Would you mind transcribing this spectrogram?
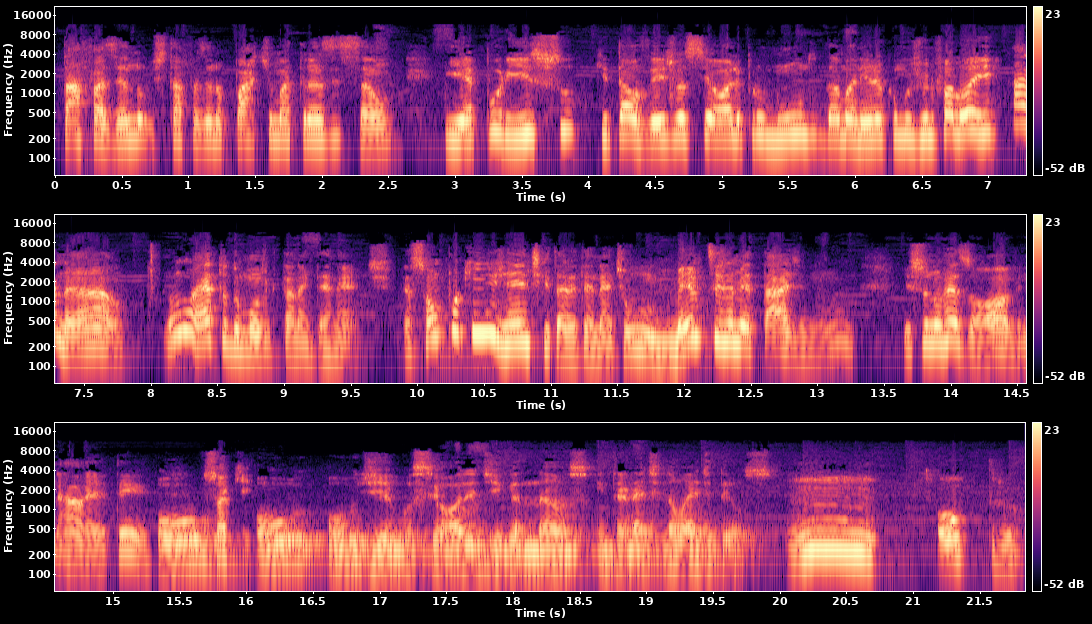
está fazendo, está fazendo parte de uma transição. E é por isso que talvez você olhe para o mundo da maneira como o Júnior falou aí. Ah, não. Não é todo mundo que está na internet. É só um pouquinho de gente que está na internet. Um, mesmo que seja metade. Não, isso não resolve, não. É, tem, ou, só que... ou, ou, Diego, você olha e diga: não, internet não é de Deus. Hum, outro.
